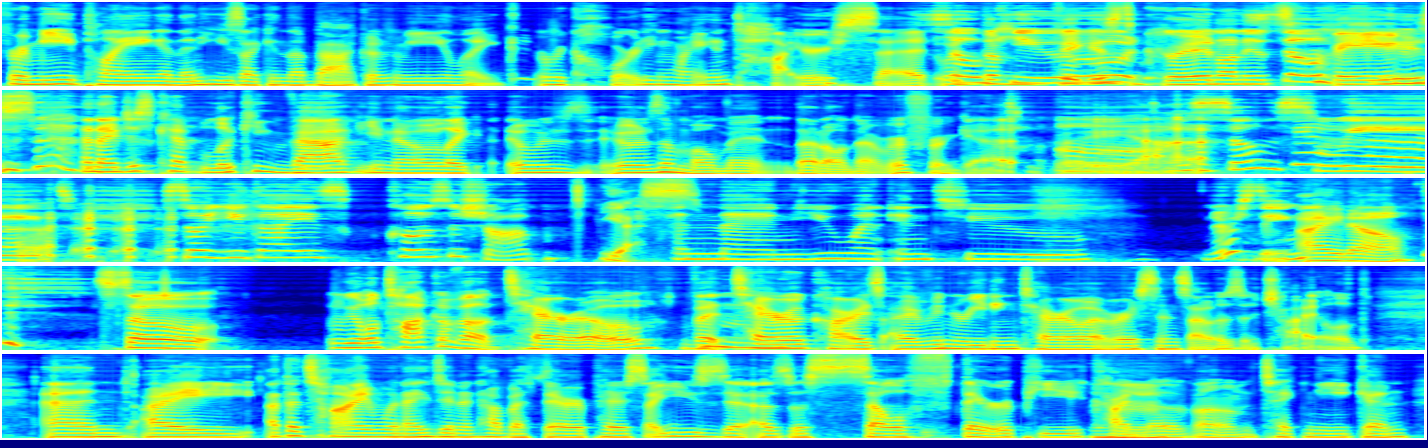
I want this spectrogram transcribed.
for me playing, and then he's like in the back of me, like recording my entire set So with the cute. biggest grin on his So face, and I just kept looking back. You know, like it was it was a moment that I'll never forget. But Aw, yeah. so sweet. so you guys closed the shop Yes. and then you went into nursing. I know. so we will talk about tarot, but mm-hmm. tarot cards, I've been reading tarot ever since I was a child. And I, at the time when I didn't have a therapist, I used it as a self therapy kind of um, technique. And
